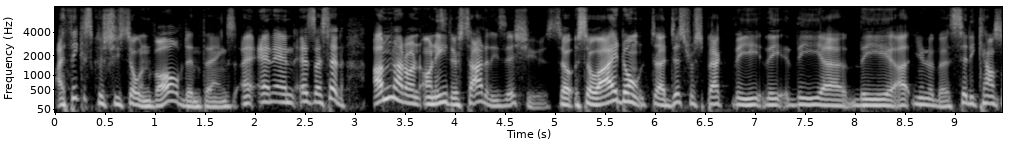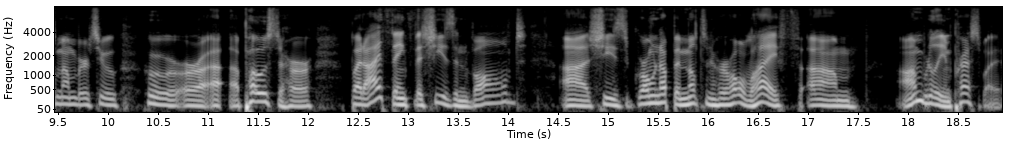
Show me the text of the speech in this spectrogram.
I think it's because she's so involved in things. A- And and as I said, I'm not on, on either side of these issues. So so I don't uh, disrespect the the the uh, the uh, you know the city council members who who are uh, opposed to her. But I think that she's involved. Uh, she's grown up in Milton her whole life. Um, I'm really impressed by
